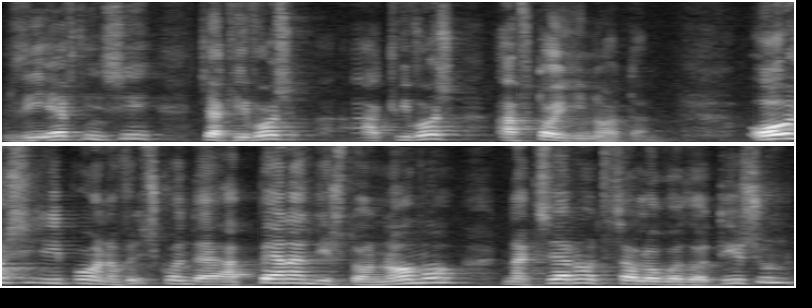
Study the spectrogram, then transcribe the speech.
διεύθυνση και ακριβώς, ακριβώς αυτό γινόταν. Όσοι λοιπόν βρίσκονται απέναντι στον νόμο να ξέρουν ότι θα λογοδοτήσουν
